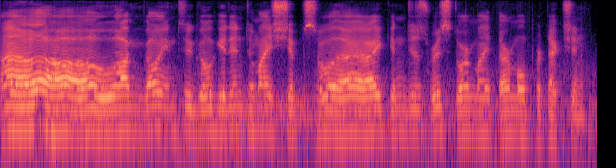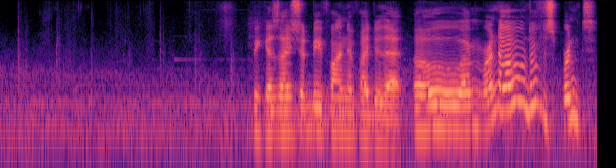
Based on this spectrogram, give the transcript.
Oh, I'm going to go get into my ship so that I can just restore my thermal protection. Because I should be fine if I do that. Oh, I'm running out of sprint.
